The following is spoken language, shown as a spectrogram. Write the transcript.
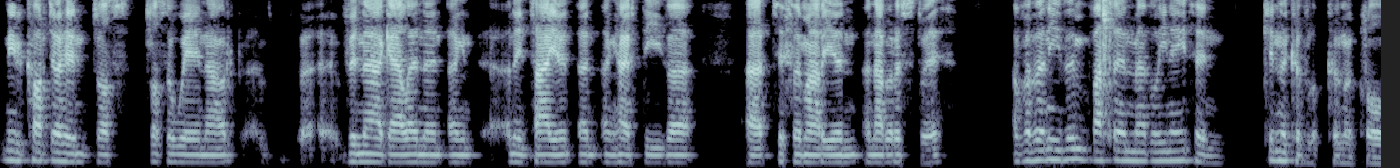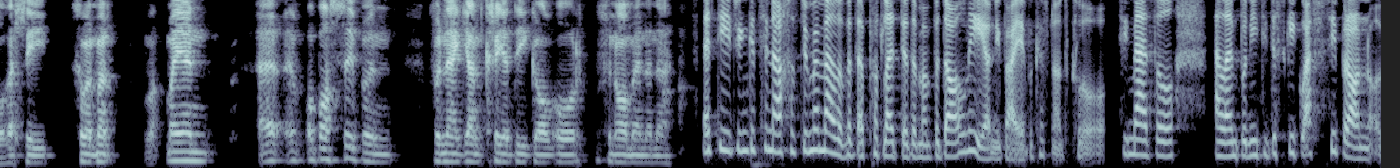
Ni'n recordio hyn dros, dros y wyn nawr, fyna ag Elen yn, yn, yn ein tai yn, yn, yng Nghaerdydd a, a Titha Mari yn, yn Aberystwyth. A fydden ni ddim falle yn meddwl i wneud hyn cyn y cyfnod clo. Felly, chymryd, mae, mae, mae yn, o bosib yn fynegiant creadigol o'r ffenomen yna. Ydy, dwi'n gytuno, achos dwi'n meddwl fydda'r podlediad yma'n bodoli o'n i bai am y cyfnod clo. Ti'n meddwl, Elen, bod ni wedi dysgu gwersi bron o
